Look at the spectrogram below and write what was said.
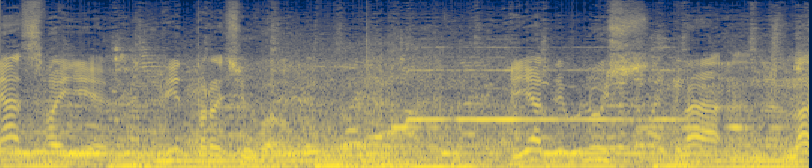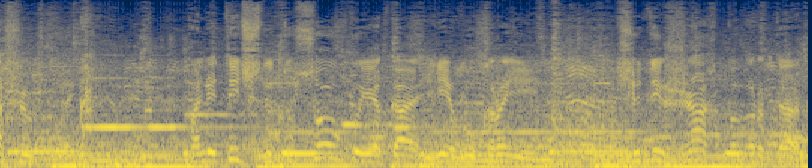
я своє відпрацював. І Я дивлюсь на нашу політичну тусовку, яка є в Україні. Сюди жах повертати.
